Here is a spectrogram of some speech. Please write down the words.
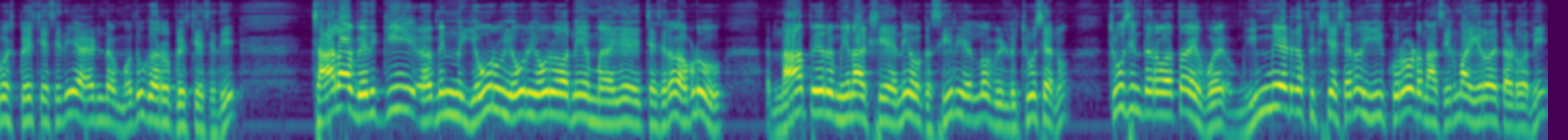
Ghosh plays చేసేది అండ్ మధు గారు ప్లేస్ చేసేది. చాలా వెతికి ఐ మీన్ ఎవరు ఎవరు ఎవరు అని చేశారో ఇది అప్పుడు నా పేరు మీనాక్షి అని ఒక సీరియల్లో వీళ్ళు చూశాను. చూసిన తర్వాత ఇమ్మీడియట్గా ఫిక్స్ చేశాను. ఈ కురోడు నా సినిమా హీరో అవుతాడు అని.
